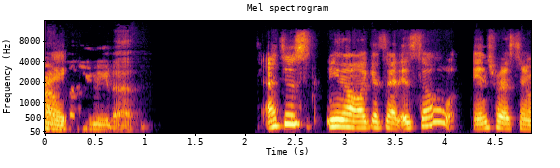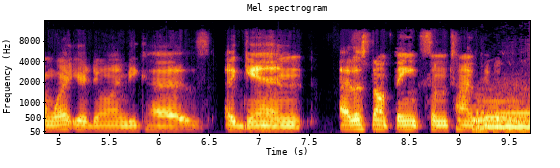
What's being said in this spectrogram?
Right. when you need it? I just, you know, like I said, it's so interesting what you're doing because, again, I just don't think sometimes people.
